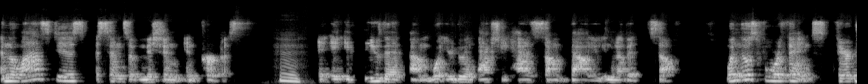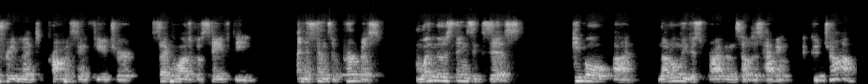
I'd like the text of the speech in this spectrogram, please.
and the last is a sense of mission and purpose. Hmm. A, a, view that um, what you're doing actually has some value in and of itself. When those four things, fair treatment, promising future, psychological safety, and a sense of purpose, when those things exist, people uh, not only describe themselves as having a good job,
